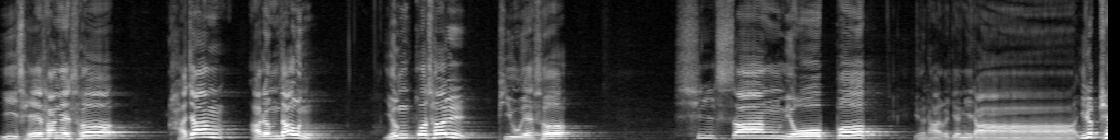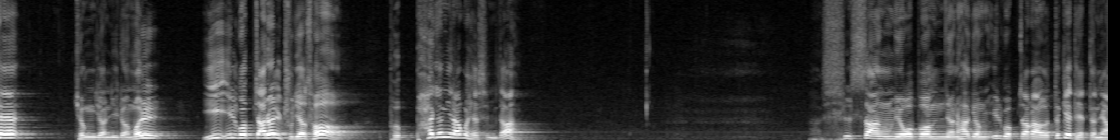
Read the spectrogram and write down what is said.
이 세상에서 가장 아름다운 영꽃을 비유해서 실상묘법 연하경이라 이렇게 경전 이름을 이 일곱 자를 줄여서 법화경이라고 했습니다. 실상묘범 연하경 일곱 자가 어떻게 됐더냐?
